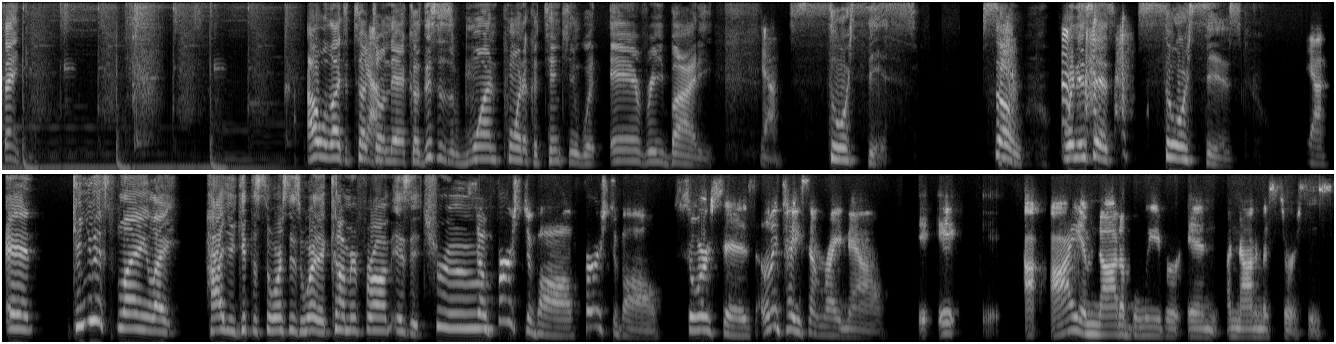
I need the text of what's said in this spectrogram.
Thank you. I would like to touch yeah. on that because this is one point of contention with everybody. Yeah. Sources. So when it says sources, yeah. And can you explain like how you get the sources, where they're coming from? Is it true? So first of all, first of all, sources. Let me tell you something right now. It, it, it I, I, am not a believer in anonymous sources,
